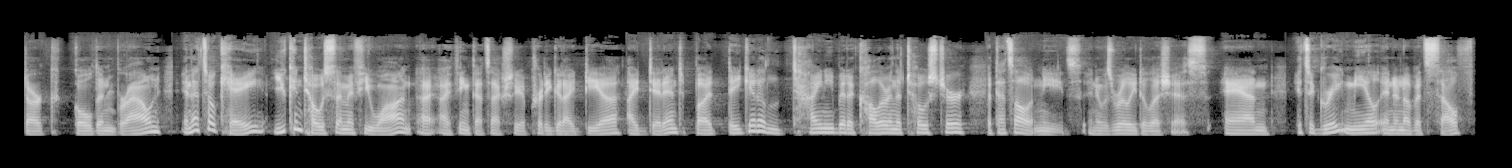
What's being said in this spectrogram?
dark golden brown, and that's okay. You can toast them if you want. I, I think that's actually a pretty good idea. I didn't, but they get a tiny bit of color in the toaster, but that's all it needs. And it was really delicious. And it's a great meal in and of itself,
